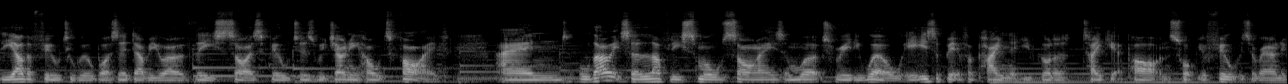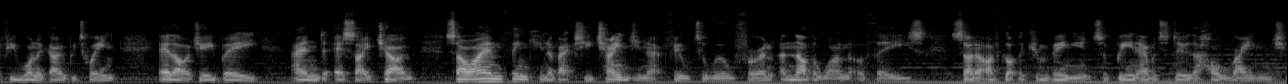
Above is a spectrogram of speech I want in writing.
the other filter wheel by ZWO of these size filters which only holds five and although it's a lovely small size and works really well it is a bit of a pain that you've got to take it apart and swap your filters around if you want to go between LRGB and SHO so I am thinking of actually changing that filter wheel for an, another one of these so that I've got the convenience of being able to do the whole range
